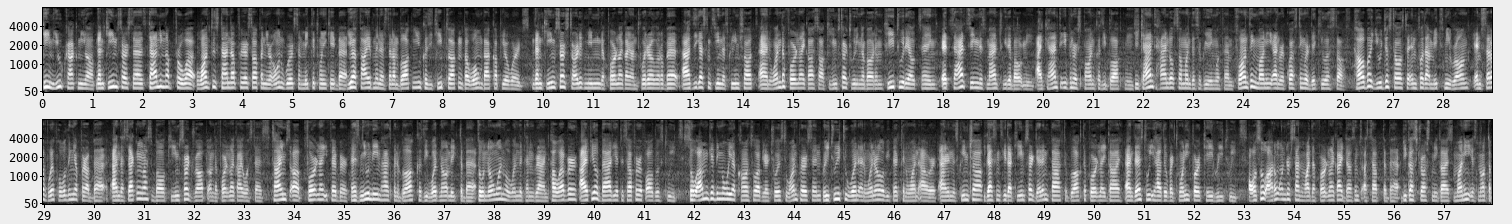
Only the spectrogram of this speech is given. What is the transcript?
Keem, you crack me up. Then Keemstar says, Standing up for what? Want to stand up for yourself and your own words and make the 20k bet. You have 5 minutes, and I'm blocking you cause you keep talking but won't back up your words. Then Keemstar started memeing the Fortnite guy on Twitter a little bit, as you guys can see in the screenshots. And when the Fortnite guy saw Keemstar tweeting about him, he tweeted out saying, It's sad seeing this man tweet about me. I can't even respond cause he blocked me. He can't handle someone disagreeing with him, flaunting money and requesting ridiculous stuff. How about you just tell us the info that makes me wrong instead of withholding it for a bet? And the second last ball Keemstar dropped on the Fortnite guy was this. Time's up. Fortnite Fibber. His new name has been blocked cause he would not make the bet, so no one will win the 10 grand. However, I feel bad had to suffer with all those tweets. So I'm giving away a console of your choice to one person, retweet to win, and winner will be picked in one hour. And in the screenshot, you guys can see that Keemstar did in fact block the Fortnite guy, and this tweet has over 24k retweets. Also, I don't understand why the Fortnite guy doesn't accept the bet. Because trust me guys, money is not the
